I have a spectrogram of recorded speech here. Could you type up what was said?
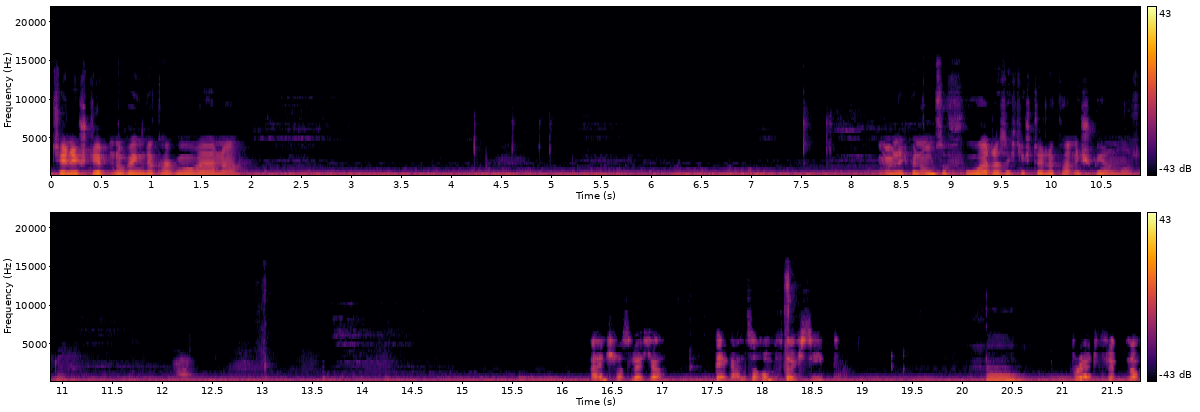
Jenny stirbt nur wegen der Kackmoräne. Und ich bin umso froher, dass ich die Stelle gerade nicht spielen musste. Einschusslöcher. Der ganze Rumpf durchsiebt. Hm. Brad flippt noch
